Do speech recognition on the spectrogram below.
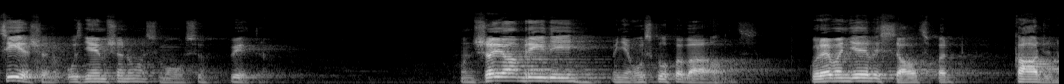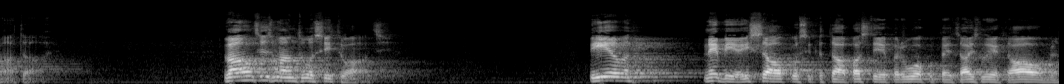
ciešanu, uzņemšanos mūsu vietā. Un šajā brīdī viņam uzklupa vēlns, kur evaņģēlis sauc par kārdinātāju. Vēlns izmanto situāciju. Ieva nebija izsalkusi, ka tā pastiepa roku pēc aizliegta augļa.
